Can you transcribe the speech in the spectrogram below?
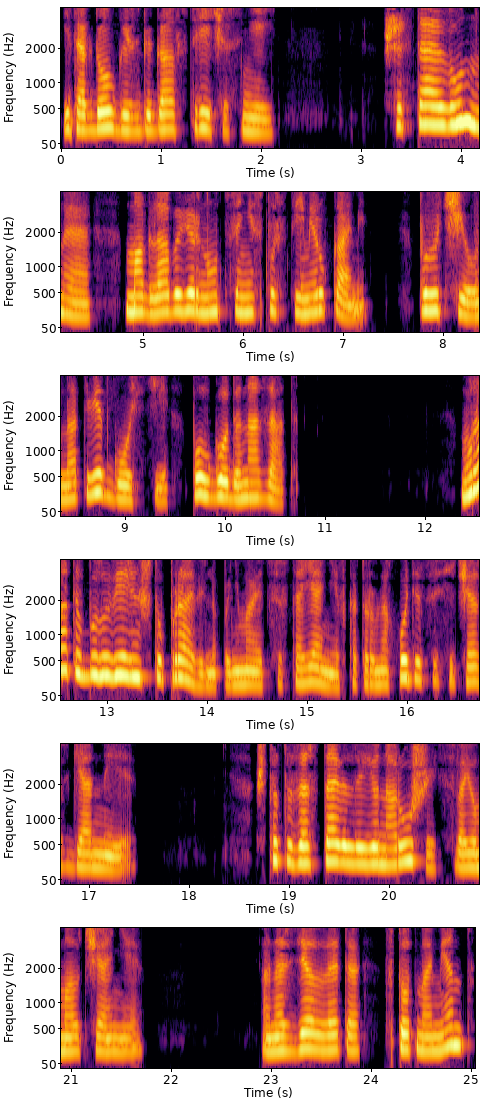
и так долго избегал встречи с ней. Шестая лунная могла бы вернуться не с пустыми руками. Получил он ответ гости полгода назад. Муратов был уверен, что правильно понимает состояние, в котором находится сейчас Геонея. Что-то заставило ее нарушить свое молчание. Она сделала это в тот момент,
